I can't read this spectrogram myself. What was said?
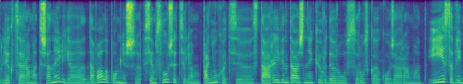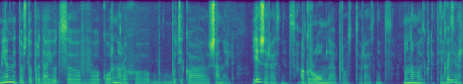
лекции аромат Шанель я давала, помнишь, всем слушателям понюхать э, старый винтажный Кюр де Рус, русская кожа аромат, и современный, то, что продается в корнерах э, бутика Шанель. Есть же разница, огромная просто разница. Ну, на мой взгляд, я Конечно. не знаю.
